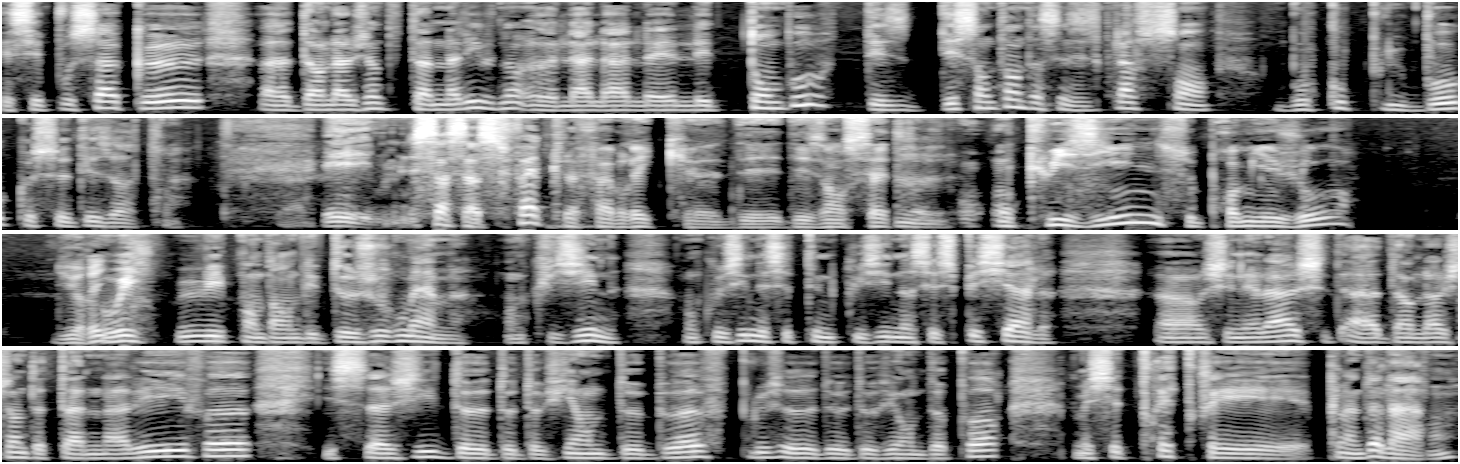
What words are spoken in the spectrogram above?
Et c'est pour ça que euh, dans la région de Tanarive, euh, la, les tombeaux des descendants de ces esclaves sont beaucoup plus beaux que ceux des autres. Et ça, ça se fait, la fabrique des, ancêtres. Hmm. On cuisine ce premier jour du riz oui, oui, oui, pendant les deux jours même. On cuisine. On cuisine et c'est une cuisine assez spéciale. En général, dans la région de Tanarive, il s'agit de, de, viande de bœuf plus de, de, viande de porc, mais c'est très, très plein de lard. Hein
